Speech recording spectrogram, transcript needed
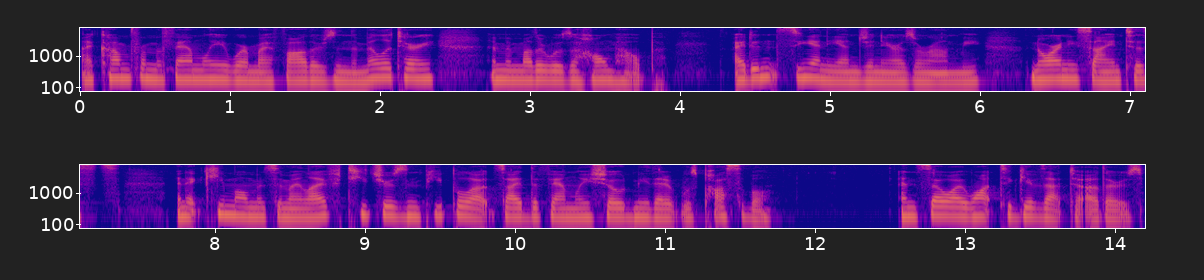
I come from a family where my father's in the military and my mother was a home help. I didn't see any engineers around me, nor any scientists, and at key moments in my life, teachers and people outside the family showed me that it was possible. And so I want to give that to others,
